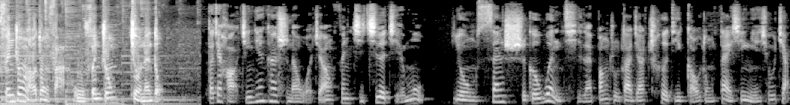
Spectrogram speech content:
分钟劳动法，五分钟就能懂。大家好，今天开始呢，我将分几期的节目，用三十个问题来帮助大家彻底搞懂带薪年休假。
